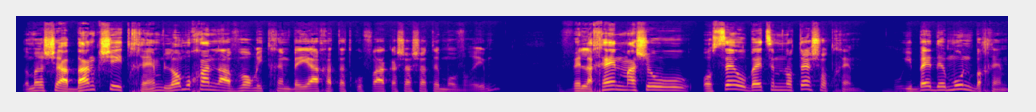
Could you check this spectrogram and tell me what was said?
זאת אומרת שהבנק שאיתכם לא מוכן לעבור איתכם ביחד את התקופה הקשה שאתם עוברים, ולכן מה שהוא עושה, הוא בעצם נוטש אתכם. הוא איבד אמון בכם.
